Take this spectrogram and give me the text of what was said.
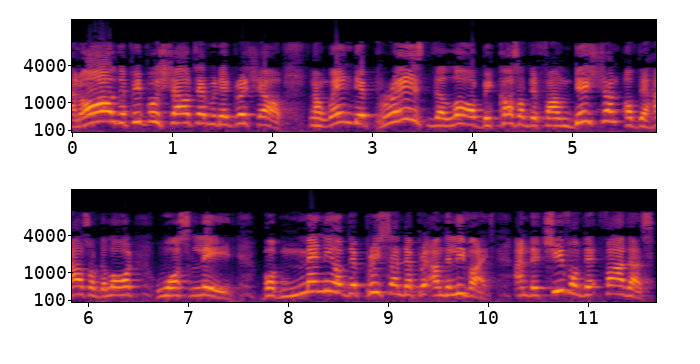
And all the people shouted with a great shout. And when they praised the Lord because of the foundation of the house of the Lord was laid, but many of the priests and the, and the Levites and the chief of the fathers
